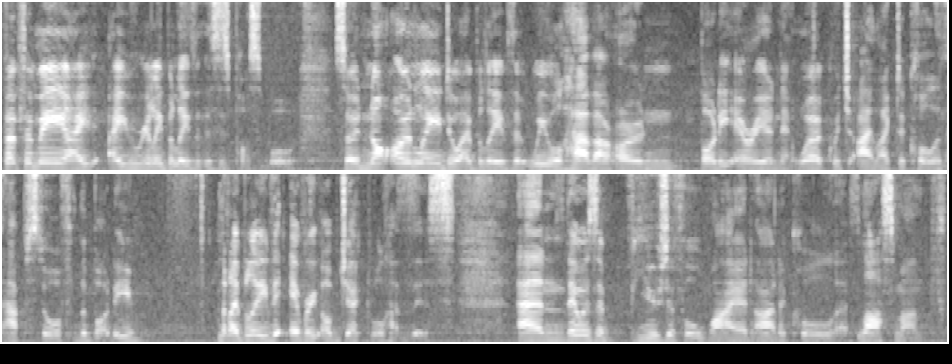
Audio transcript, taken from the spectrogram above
but for me, I, I really believe that this is possible. So not only do I believe that we will have our own body area network, which I like to call an app store for the body, but I believe every object will have this. And there was a beautiful Wired article last month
